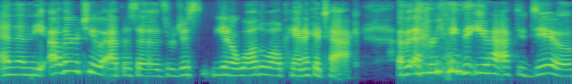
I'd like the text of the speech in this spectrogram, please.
And then the other two episodes are just you know wall-to-wall panic attack of everything that you have to do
